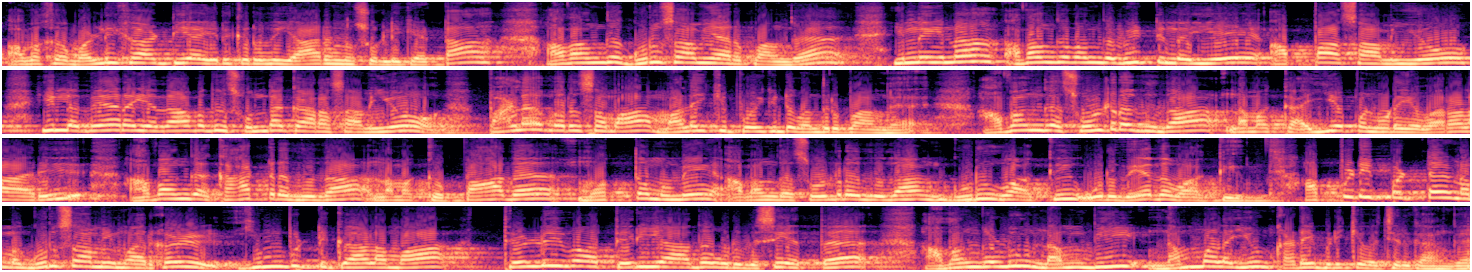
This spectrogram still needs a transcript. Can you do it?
அவங்க வழிகாட்டியா இருக்கிறது யாருன்னு சொல்லி கேட்டா அவங்க குருசாமியா இருப்பாங்க. இல்லைன்னா அவங்கவங்க வீட்டிலேயே அப்பா சாமியோ இல்ல வேற ஏதாவது சொந்த சொந்தக்காரசாமியும் பல வருஷமா மலைக்கு போய்கிட்டு வந்திருப்பாங்க. அவங்க சொல்கிறது தான் நமக்கு ஐயப்பனுடைய வரலாறு அவங்க காட்டுறது தான் நமக்கு பாதை மொத்தமுமே அவங்க சொல்கிறது தான் குரு வாக்கு ஒரு வேத வாக்கு அப்படிப்பட்ட நம்ம குருசாமிமார்கள் இம்புட்டு காலமாக தெளிவாக தெரியாத ஒரு விஷயத்த அவங்களும் நம்பி நம்மளையும் கடைபிடிக்க வச்சிருக்காங்க.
